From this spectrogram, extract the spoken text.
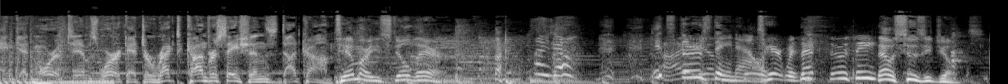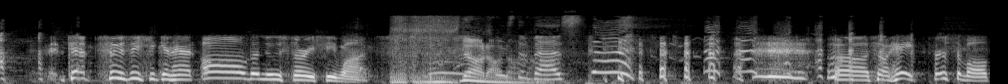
and get more of Tim's work at directconversations.com. Tim, are you still there? I know. It's Thursday now. Oh, here was that Susie? That was Susie Jones. that Susie, she can have all the news stories she wants. No, no, no. The best. uh, so, hey, first of all,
